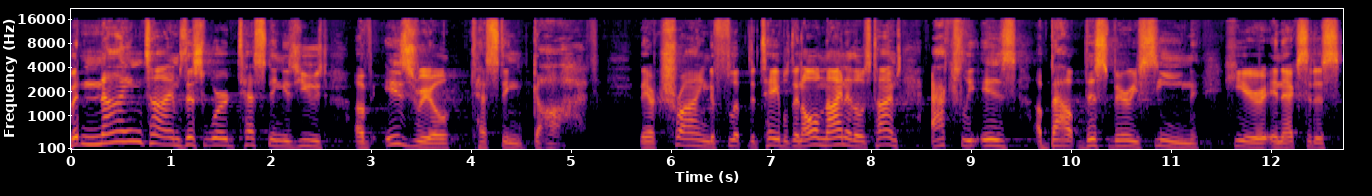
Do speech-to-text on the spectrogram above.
But nine times this word testing is used of Israel testing God. They are trying to flip the tables. And all nine of those times actually is about this very scene here in Exodus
